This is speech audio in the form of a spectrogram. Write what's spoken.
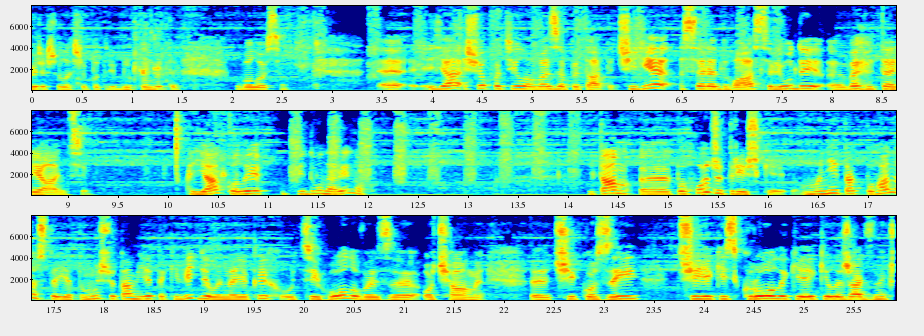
вирішила, що потрібно помити волосся. Е, Я що хотіла вас запитати, чи є серед вас люди е, вегетаріанці? Я коли піду на ринок і там е, походжу трішки, мені так погано стає, тому що там є такі відділи, на яких оці голови з очами, е, чи кози, чи якісь кролики, які лежать, з них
